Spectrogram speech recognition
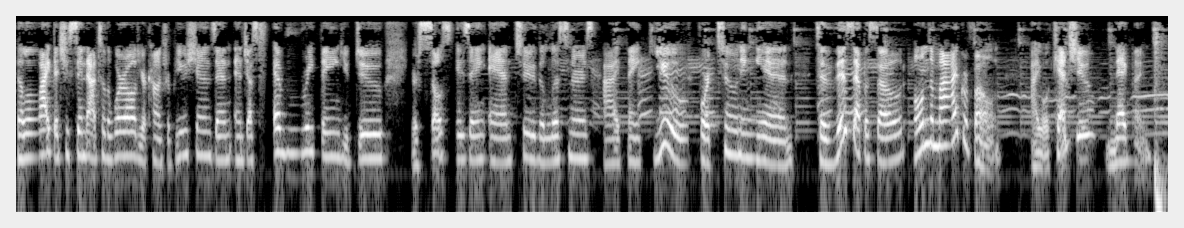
the light that you send out to the world, your contributions and, and just everything you do. You're so amazing. And to the listeners, I thank you for tuning in to this episode on the microphone. I will catch you next time.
